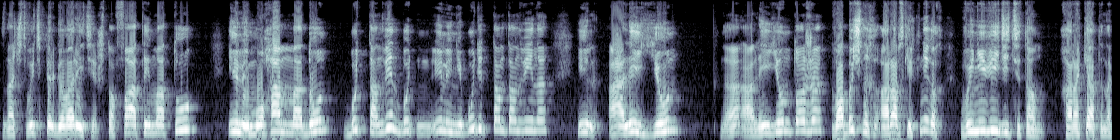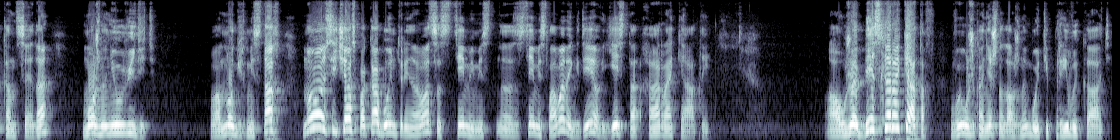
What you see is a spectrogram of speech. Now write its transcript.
Значит, вы теперь говорите, что фатимату или Мухаммадун, будь танвин, будь, или не будет там танвина, или алиюн, да, алиюн тоже. В обычных арабских книгах вы не видите там харакяты на конце, да, можно не увидеть во многих местах, но сейчас пока будем тренироваться с теми, э, с теми словами, где есть харакяты. А уже без харакятов вы уже, конечно, должны будете привыкать.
